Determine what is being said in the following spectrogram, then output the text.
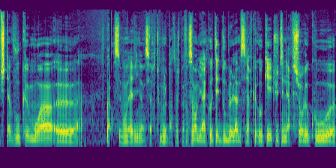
je t'avoue que moi, c'est mon avis, c'est-à-dire tout le monde le partage pas forcément, mais il y a un côté double lame, c'est-à-dire que ok, tu t'énerves sur le coup. euh,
